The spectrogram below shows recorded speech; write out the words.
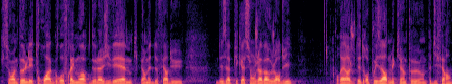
qui sont un peu les trois gros frameworks de la JVM qui permettent de faire des applications Java aujourd'hui. On pourrait rajouter Dropwizard, mais qui est un peu, différent.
